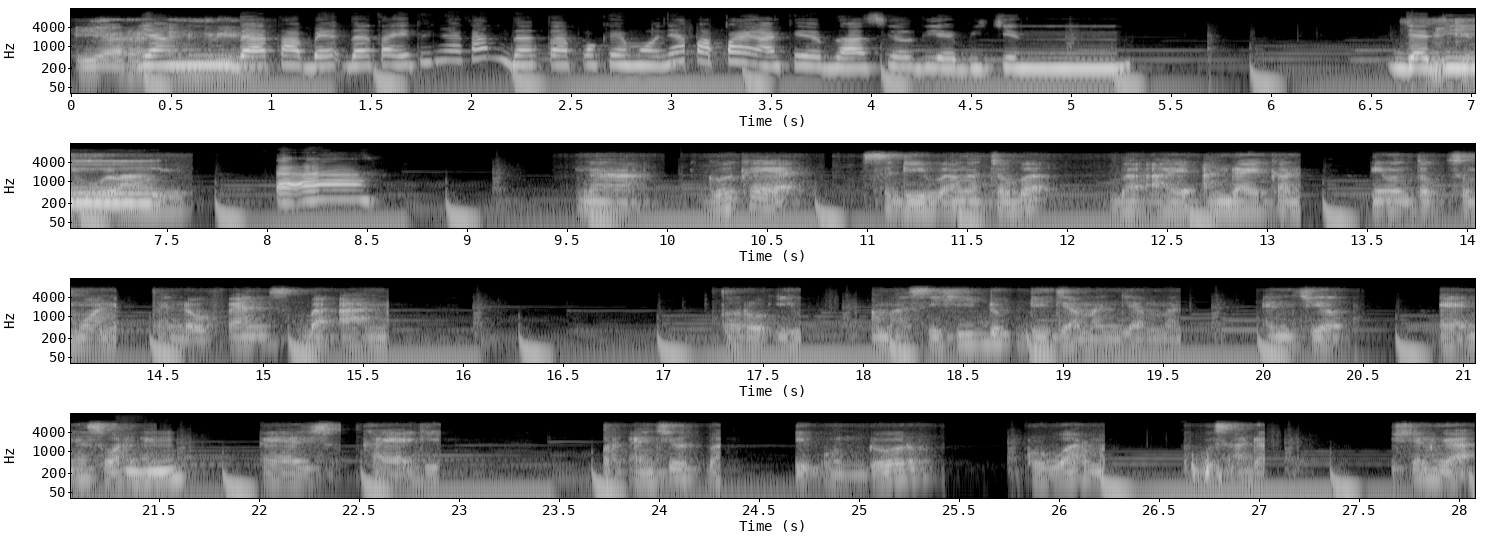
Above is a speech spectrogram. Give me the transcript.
iya Red Yang and Green. data data itunya kan data Pokemonnya apa yang akhirnya berhasil dia bikin jadi bikin ulang. Eh, Nah, gue kayak sedih banget coba ba- ai- andaikan ini untuk semua Nintendo fans ba an- Toru Iwata masih hidup di zaman zaman Shield kayaknya Sword and Mhm. kayak kayak gitu Sword bakal diundur keluar bagus ada Fusion nggak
